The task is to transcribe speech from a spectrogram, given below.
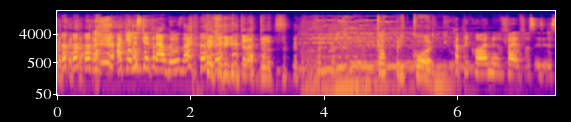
Aqueles que traduz, né? Aquele que traduz. Thank you. Capricórnio. Capricórnio,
